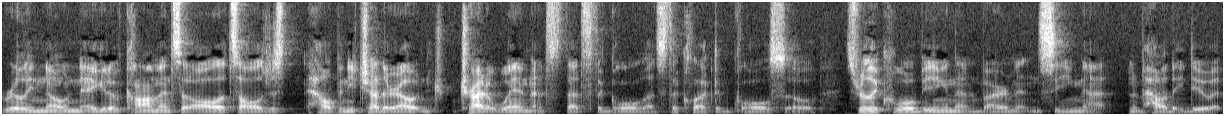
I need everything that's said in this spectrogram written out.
really no negative comments at all. It's all just helping each other out and tr- try to win. That's that's the goal. That's the collective goal. So it's really cool being in that environment and seeing that and how they do it.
